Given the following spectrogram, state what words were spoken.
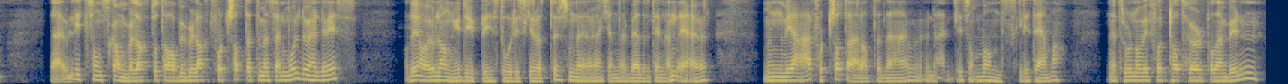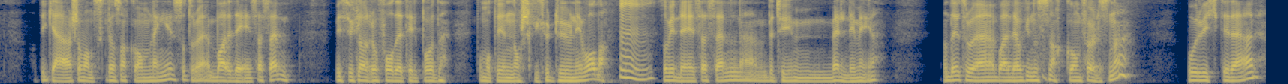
Det er jo litt sånn skambelagt og tabubelagt fortsatt, dette med selvmord, uheldigvis. Og det har jo lange, dype historiske røtter, som dere kjenner bedre til enn det jeg gjør. Men vi er fortsatt der at det er, det er et litt sånn vanskelig tema. Men jeg tror når vi får tatt høl på den byrden, at det ikke er så vanskelig å snakke om lenger, så tror jeg bare det i seg selv, hvis vi klarer å få det til på, på en måte i norske kulturnivå, da, så vil det i seg selv eh, bety veldig mye. Og det tror jeg bare det å kunne snakke om følelsene, hvor viktig det er.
